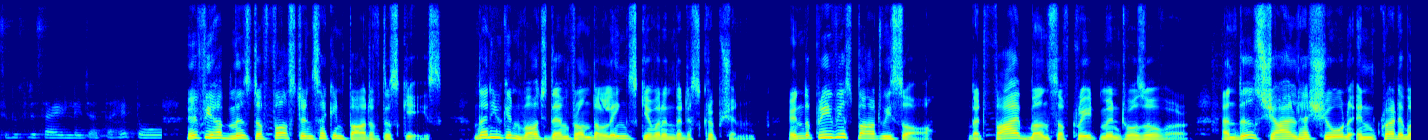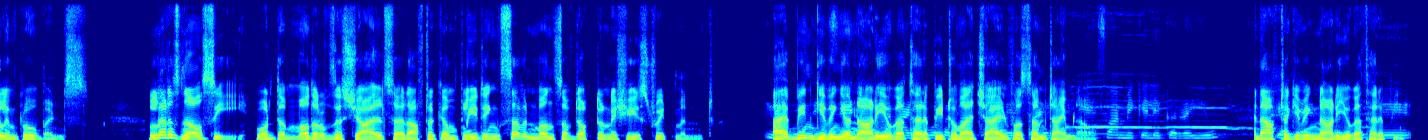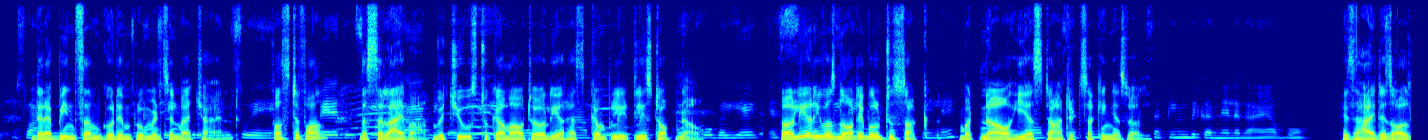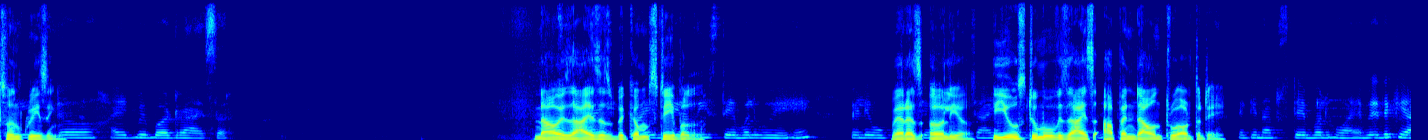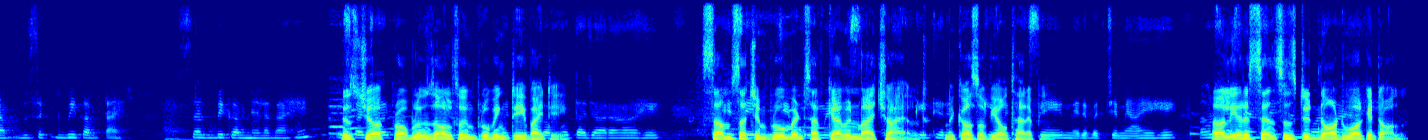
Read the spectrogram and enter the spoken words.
if you have missed the first and second part of this case, then you can watch them from the links given in the description. In the previous part we saw that 5 months of treatment was over and this child has shown incredible improvements. Let us now see what the mother of this child said after completing 7 months of Dr. Nishi's treatment. I have been giving your Naadi Yoga therapy to my child for some time now. And after giving Naadi Yoga therapy, there have been some good improvements in my child. First of all, the saliva, which used to come out earlier, has completely stopped now. Earlier, he was not able to suck, but now he has started sucking as well. His height is also increasing. Now his eyes has become stable. Whereas earlier, he used to move his eyes up and down throughout the day. His jerk problem is also improving day by day. Some such improvements have come in my child because of your therapy. Earlier, his senses did not work at all.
